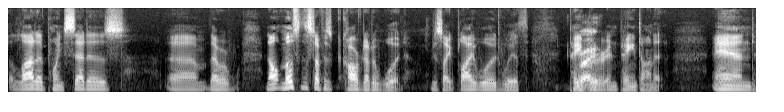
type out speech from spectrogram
a lot of poinsettias. Um, that were not most of the stuff is carved out of wood, just like plywood with paper Right. and paint on it. And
